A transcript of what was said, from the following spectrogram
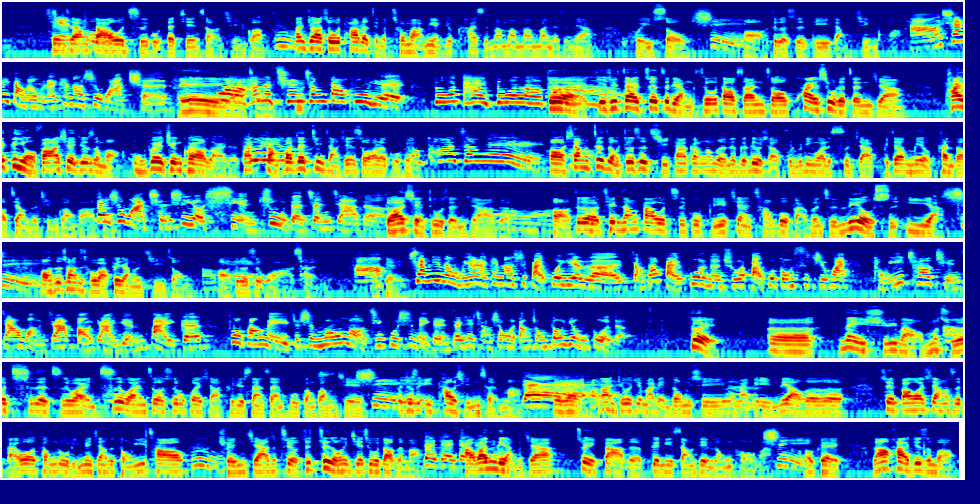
千张大户持股在减少的情况，换句话说，它的整个筹码面又开始慢慢慢慢的怎么样回收？是哦，这个是第一档精华。好，下一档呢，我们来看到是瓦城。哎，哇，它的千张大户也多太多了。对，尤其在这这两周到三周快速的增加。他一定有发现，就是什么五倍券快要来了，他赶快在进场先收他的股票。好夸张哎！好像这种就是其他刚刚的那个六小福里面另外的四家比较没有看到这样的情况发生。但是瓦城是有显著的增加的，都要显著增加的。哦，这个天章大物持股比例竟然超过百分之六十一呀！是哦，这算是筹码非常的集中。好，这个是瓦城。好，下面呢，我们要来看到是百货业了。讲到百货呢，除了百货公司之外，统一超、全家、网家、宝雅、原百跟富邦美，也就是 MOMO，几乎是每个人在日常生活当中都用过的。对。呃，内需嘛，我们除了吃的之外，你吃完之后是不是会想出去散散步、逛逛街？是，那就是一套行程嘛，对，对不对？好，那你就会去买点东西，或买个饮料喝喝。所以包括像是百货通路里面，像是统一超、全家，就最有最最容易接触到的嘛。对对对。台湾两家最大的便利商店龙头嘛。是。OK，然后还有就是什么？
